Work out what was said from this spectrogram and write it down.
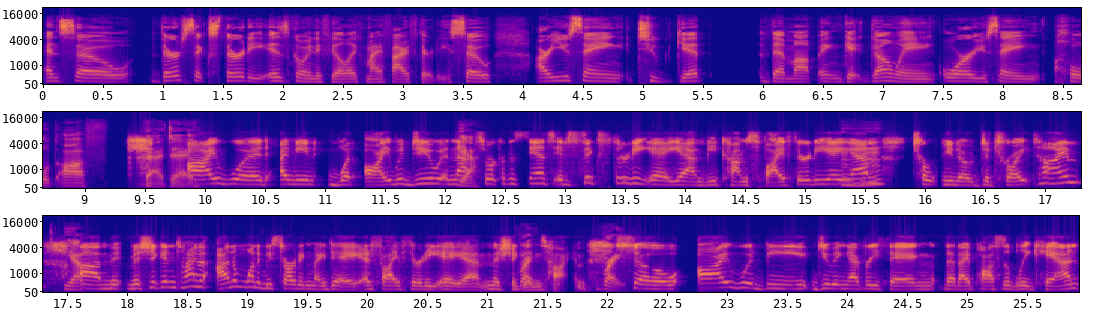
and so their 6:30 is going to feel like my 5:30. So are you saying to get them up and get going, or are you saying hold off that day? I would, I mean, what I would do in that Yeah. circumstance, if 6:30 a.m. becomes 5:30 a.m. to you know Detroit time, Mm-hmm. Um, Michigan time, I don't want to be starting my day at 5:30 a.m. Michigan Right. time. Right. So I would be doing everything that I possibly can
